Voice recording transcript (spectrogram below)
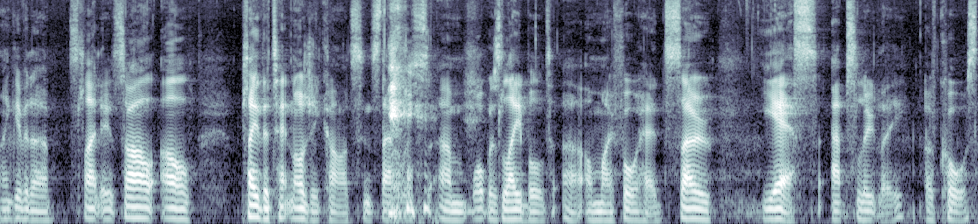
I give it a slightly, so I'll, I'll play the technology card since that was um, what was labeled uh, on my forehead. So yes, absolutely, of course,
